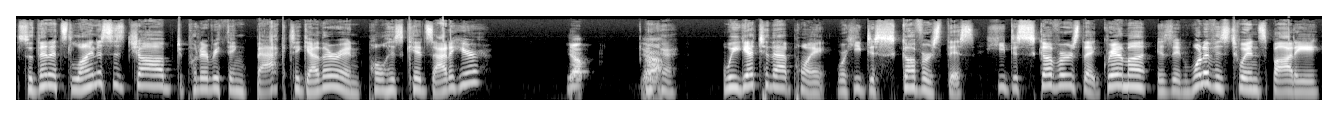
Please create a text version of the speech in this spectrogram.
So then it's Linus's job to put everything back together and pull his kids out of here? Yep. Yeah. Okay. We get to that point where he discovers this. He discovers that grandma is in one of his twins' body.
